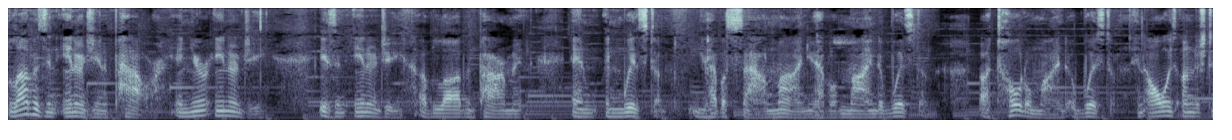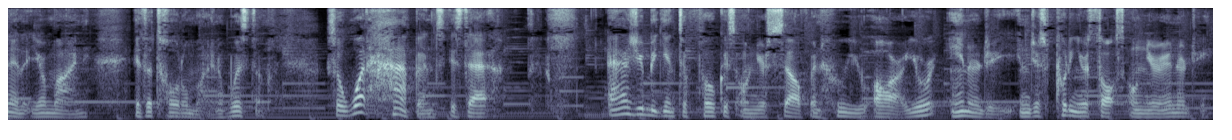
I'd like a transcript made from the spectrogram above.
Love is an energy and a power, and your energy is an energy of love, empowerment, and, and wisdom. You have a sound mind. You have a mind of wisdom, a total mind of wisdom. And always understand that your mind is a total mind of wisdom. So, what happens is that as you begin to focus on yourself and who you are, your energy, and just putting your thoughts on your energy,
